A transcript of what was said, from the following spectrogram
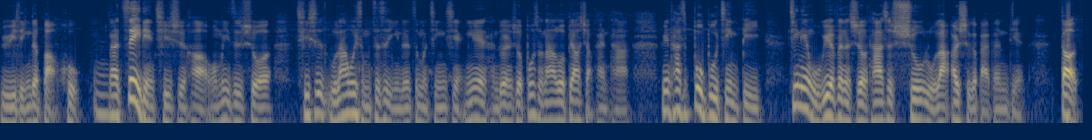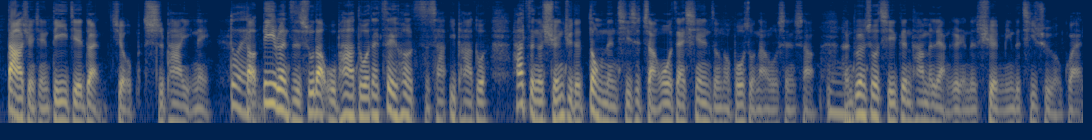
雨林的保护，那这一点其实哈，我们一直说，其实鲁拉为什么这次赢得这么惊险？因为很多人说波索纳洛不要小看他，因为他是步步紧逼。今年五月份的时候，他是输鲁拉二十个百分点，到大选前第一阶段九十趴以内。对，到第一轮只输到五帕多，在最后只差一帕多。他整个选举的动能其实掌握在现任总统波索纳罗身上。嗯、很多人说，其实跟他们两个人的选民的基础有关。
